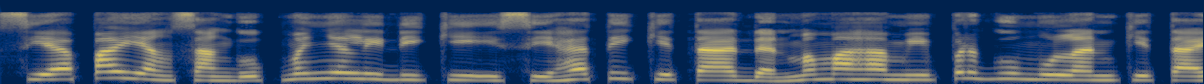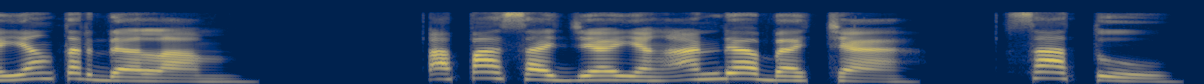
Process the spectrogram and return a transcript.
Siapa yang sanggup menyelidiki isi hati kita dan memahami pergumulan kita yang terdalam? Apa saja yang Anda baca? 1.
